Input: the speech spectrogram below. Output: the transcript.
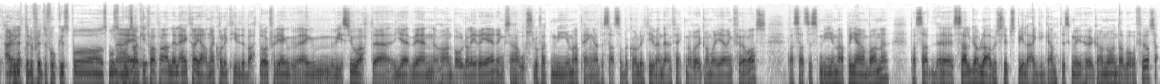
Er det lettere å flytte fokus på små Nei, symbolsaker? for, for all del. Jeg tar gjerne kollektivdebatt òg, fordi jeg, jeg viser jo at eh, ved en, å ha en borgerlig regjering, så har Oslo fått mye mer penger til å satse på kollektiv enn det en fikk med rød-grønn regjering før oss. Det satses mye mer på jernbane. Er eh, Salget av lavutslippsbiler er gigantisk mye høyere nå enn det har vært før. Så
